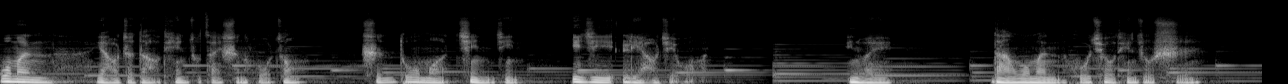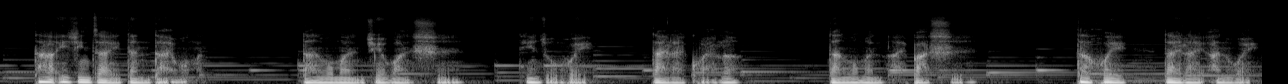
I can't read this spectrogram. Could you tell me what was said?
我们要知道，天主在生活中是多么亲近以及了解我们，因为当我们呼求天主时，他已经在等待我们；当我们绝望时，天主会带来快乐；当我们害怕时，他会带来安慰。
